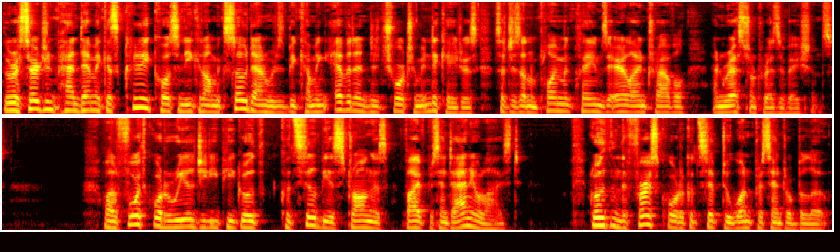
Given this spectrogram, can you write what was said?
The resurgent pandemic has clearly caused an economic slowdown, which is becoming evident in short term indicators such as unemployment claims, airline travel, and restaurant reservations. While fourth quarter real GDP growth could still be as strong as 5% annualized, growth in the first quarter could slip to 1% or below.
